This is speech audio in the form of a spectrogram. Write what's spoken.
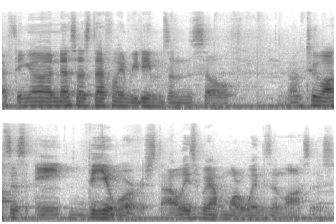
I think uh, Nessa's definitely redeems himself. You know, two losses ain't the worst. At least we have more wins than losses.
